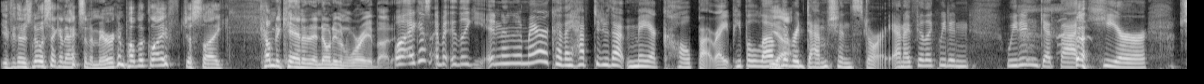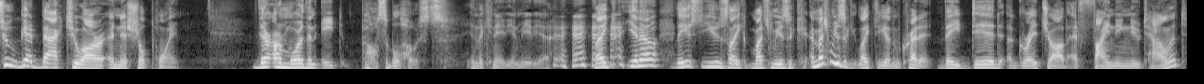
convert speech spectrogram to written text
if there's no second acts in American public life, just like come to Canada and don't even worry about it. Well, I guess like in, in America they have to do that mea culpa, right? People love Yeah. the redemption story, and I feel like we didn't we didn't get that here. to get back to our initial point, there are more than eight possible hosts in the Canadian media. like, you know, they used to use like MuchMusic, and MuchMusic, like to give them credit, they did a great job at finding new talent.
